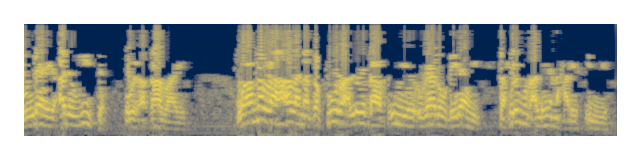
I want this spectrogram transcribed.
oo ilaahay cadowgiisa uu ciqaabaayo wa ana allaha allana kafuura allihii dhaaf inuu yahay ogaadow dha ilaahay raxiimun allihii naxariis inuu yahay.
